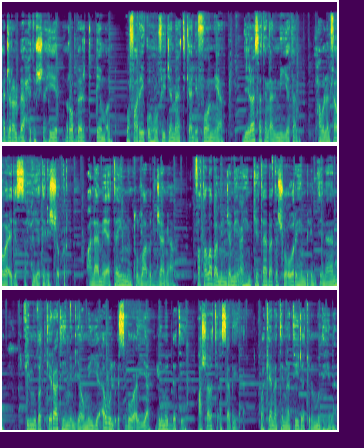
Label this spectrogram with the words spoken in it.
أجرى الباحث الشهير روبرت إيمون وفريقه في جامعة كاليفورنيا دراسة علمية حول الفوائد الصحية للشكر على 200 من طلاب الجامعة فطلب من جميعهم كتابة شعورهم بالامتنان في مذكراتهم اليومية أو الأسبوعية لمدة عشرة أسابيع. وكانت النتيجة المذهلة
